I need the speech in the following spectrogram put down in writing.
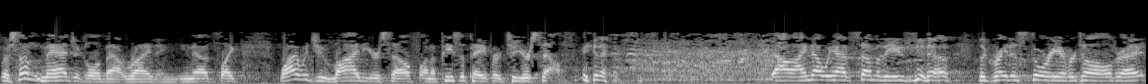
there's something magical about writing. You know, it's like, why would you lie to yourself on a piece of paper to yourself? You know? Now, I know we have some of these, you know, the greatest story ever told, right?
